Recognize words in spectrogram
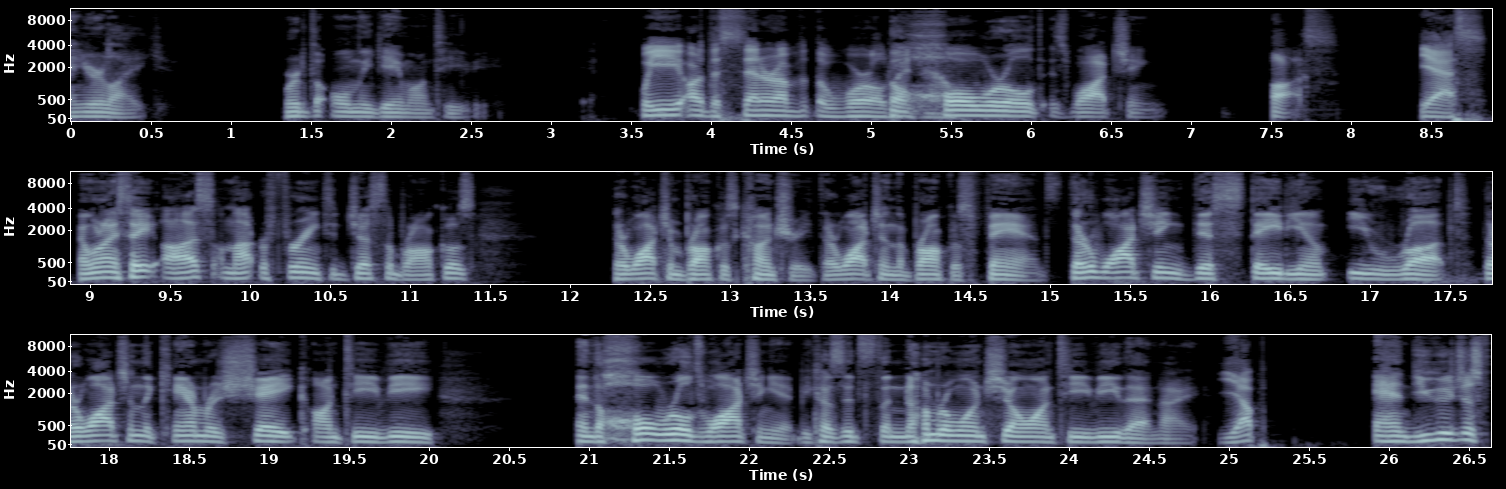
and you're like, we're the only game on TV. We are the center of the world The right now. whole world is watching us. Yes, And when I say us, I'm not referring to just the Broncos. They're watching Broncos country. They're watching the Broncos fans. They're watching this stadium erupt. They're watching the cameras shake on TV. And the whole world's watching it because it's the number one show on TV that night. yep. And you could just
